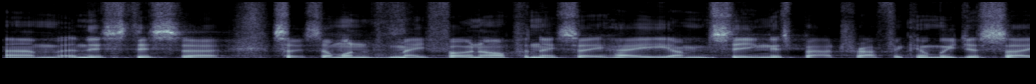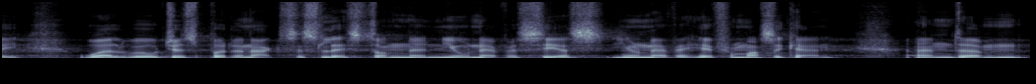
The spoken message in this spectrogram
Um, and this, this, uh, so someone may phone up and they say, "Hey, I'm seeing this bad traffic," and we just say, "Well, we'll just put an access list on, and you'll never see us, you'll never hear from us again." And um,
